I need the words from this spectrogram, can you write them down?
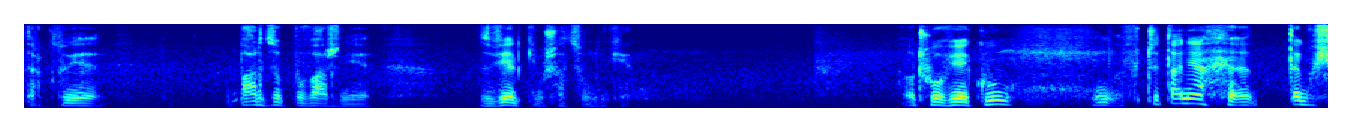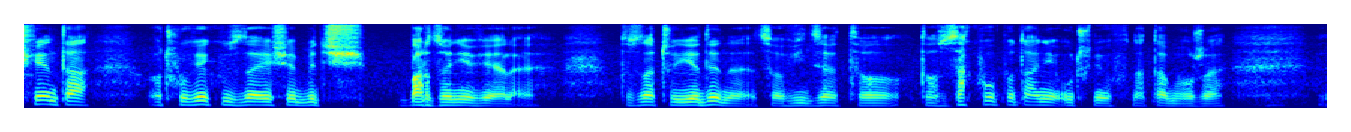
traktuje bardzo poważnie, z wielkim szacunkiem. O człowieku. W czytaniach tego święta o człowieku zdaje się być bardzo niewiele. To znaczy, jedyne co widzę, to, to zakłopotanie uczniów na taborze. Y,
